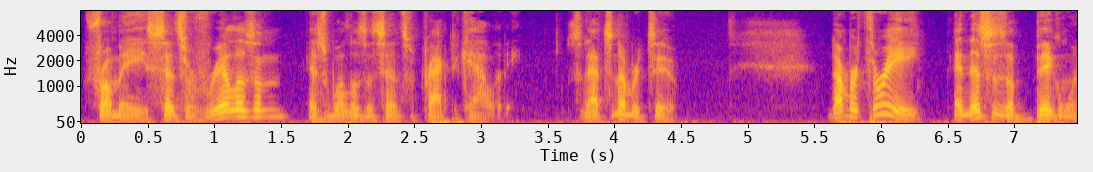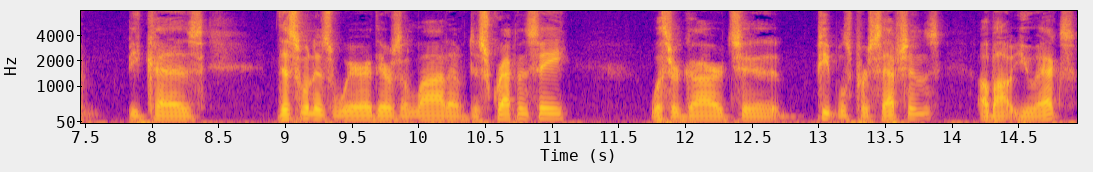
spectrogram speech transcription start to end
from a sense of realism as well as a sense of practicality. So that's number two. Number three, and this is a big one because this one is where there's a lot of discrepancy with regard to people's perceptions about UX.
